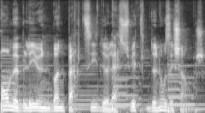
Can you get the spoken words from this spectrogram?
ont meublé une bonne partie de la suite de nos échanges.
